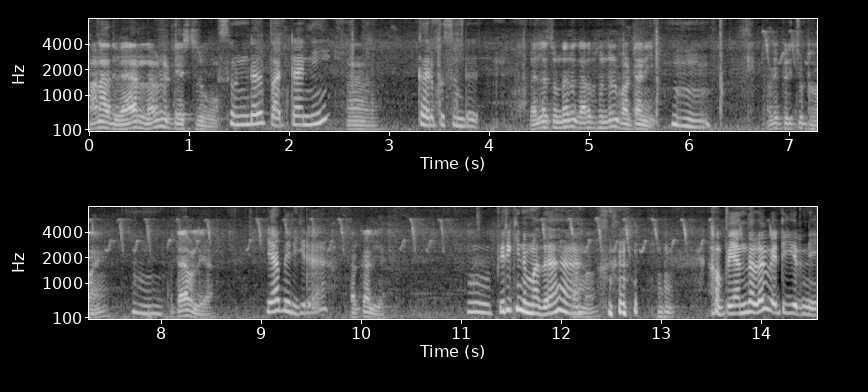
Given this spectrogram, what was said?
ஆனால் அது வேறு லெவலில் டேஸ்ட் இருக்கும். சுண்டல் பட்டாணி கருப்பு சுண்டல். வெள்ளை சுண்டல் கருப்பு சுண்டல் பட்டாணி. ம். அப்படியே பிரித்து விட்றேன் ம். தேவையில்லையா? ஏன் பிரிக்கிற? தக்காளியா? ஓ பிரிக்கணுமா அதை? அப்போ எந்த அளவு வெட்டிக்கிற நீ?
